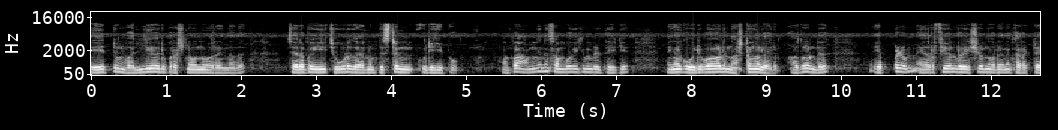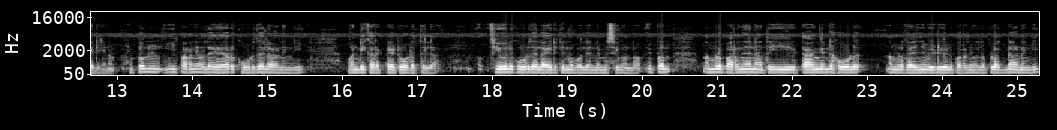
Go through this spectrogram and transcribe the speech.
ഏറ്റവും വലിയൊരു പ്രശ്നമെന്ന് പറയുന്നത് ചിലപ്പോൾ ഈ ചൂട് കാരണം പിസ്റ്റൺ ഉരുകിപ്പോവും. അപ്പോൾ അങ്ങനെ സംഭവിക്കുമ്പോഴത്തേക്ക് നിങ്ങൾക്ക് ഒരുപാട് നഷ്ടങ്ങൾ വരും. അതുകൊണ്ട് എപ്പോഴും എയർ ഫ്യൂൽ റേഷ്യോ എന്ന് പറയുന്നത് കറക്റ്റ് ആയിരിക്കണം. ഇപ്പം ഈ പറഞ്ഞ പോലെ എയർ കൂടുതലാണെങ്കിൽ വണ്ടി കറക്റ്റായിട്ട് ഓടത്തില്ല. ഫ്യൂൽ കൂടുതലായിരിക്കുന്ന പോലെ തന്നെ മിസ്സിങ് ഉണ്ടാവും. ഇപ്പം നമ്മൾ പറഞ്ഞതിനകത്ത് ഈ ടാങ്കിന്റെ ഹോൾ നമ്മൾ കഴിഞ്ഞ വീഡിയോയിൽ പറഞ്ഞ പോലെ പ്ലഗ്ഡ് ആണെങ്കിൽ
